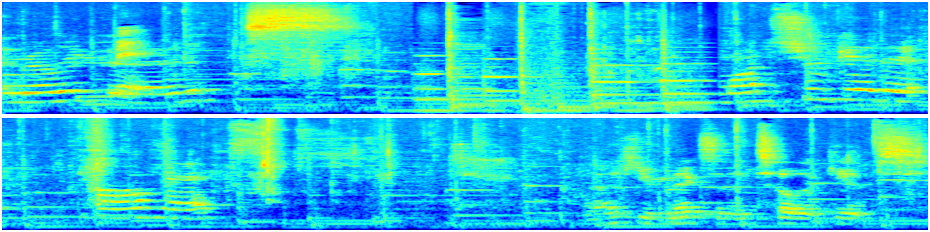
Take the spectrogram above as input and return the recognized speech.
gonna really good. Once you get it all mixed, I think you mix it until it gets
